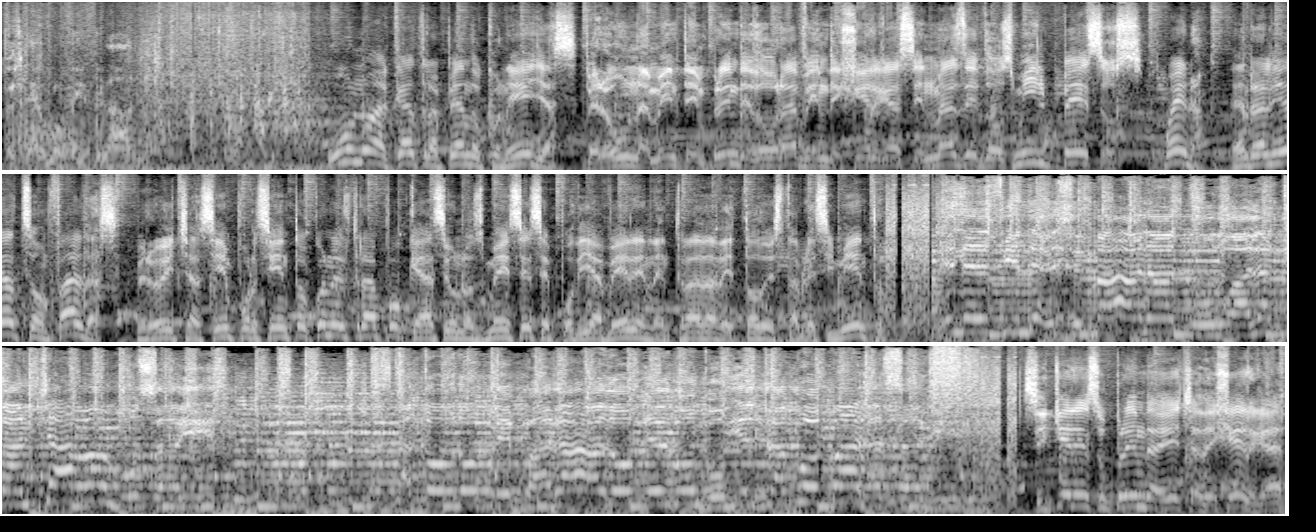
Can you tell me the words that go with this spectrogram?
But there will be blood. Uno acá trapeando con ellas. Pero una mente emprendedora vende jergas en más de 2 mil pesos. Bueno, en realidad son faldas, pero hechas 100% con el trapo que hace unos meses se podía ver en la entrada de todo establecimiento. En el fin de semana todo a la cancha vamos a ir. Está todo preparado, el bombo y el trapo para. Si quieren su prenda hecha de jerga,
